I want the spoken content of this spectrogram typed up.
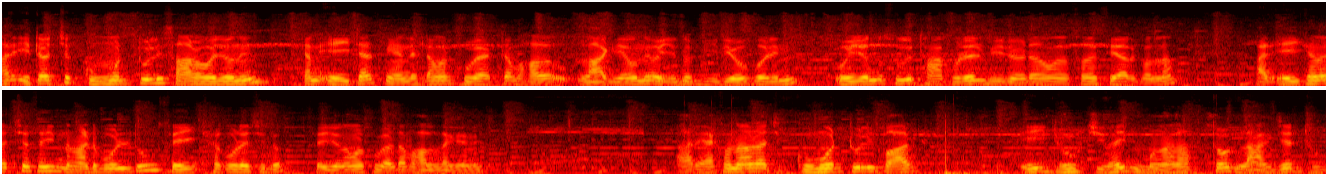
আর এটা হচ্ছে কুমোরটুলি সার্বজনীন। কারণ এইটার প্যান্ডেলটা আমার খুব একটা ভালো লাগেও নি ওই জন্য ভিডিও করিনি। ওই জন্য শুধু ঠাকুরের ভিডিওটা তোমাদের সাথে শেয়ার করলাম। আর এইখানে হচ্ছে সেই নাট বল্টু, সেইটা করেছিল। সেই জন্য আমার খুব একটা ভালো লাগেনি। আর এখন আমরা আছি কুমোরটুলি পার্ক। এই ঢুকছি ভাই, মারাত্মক লাগছে ঢুক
